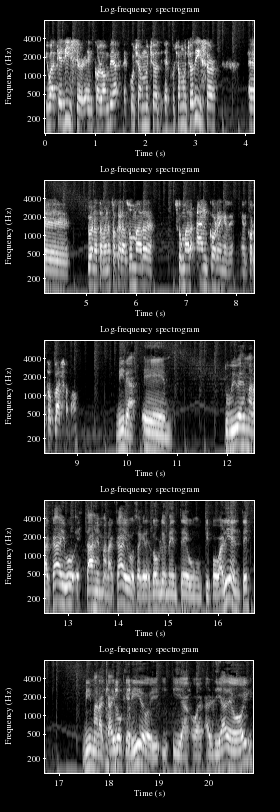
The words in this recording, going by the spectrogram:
Igual que Deezer, en Colombia escuchan mucho, escuchan mucho Deezer. Eh, bueno, también nos tocará sumar, sumar Anchor en el, en el corto plazo, ¿no? Mira, eh, tú vives en Maracaibo, estás en Maracaibo, o sea que eres doblemente un tipo valiente. Mi Maracaibo querido, y, y- y a- o- al día de hoy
